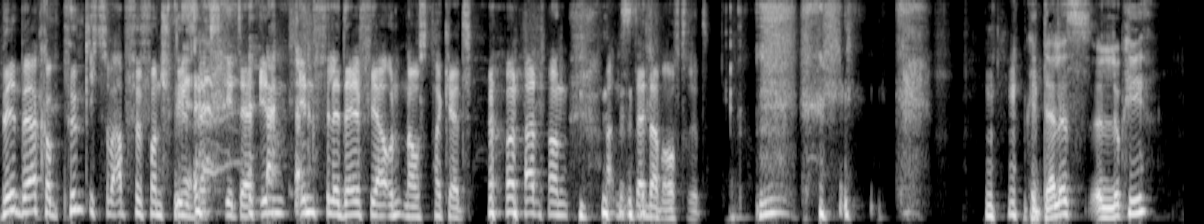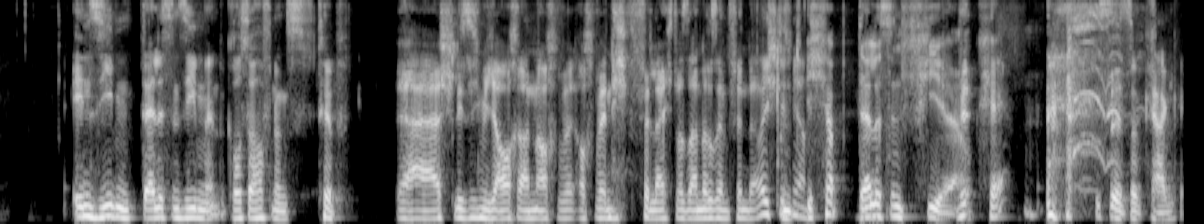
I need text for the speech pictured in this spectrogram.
Bill Burr kommt pünktlich zum Apfel von Spiel 6, geht er in, in Philadelphia unten aufs Parkett und hat noch einen, hat einen Stand-Up-Auftritt. okay, Dallas, äh, Lucky. In sieben. Dallas in sieben. Ein großer Hoffnungstipp. Ja, schließe ich mich auch an, auch, auch wenn ich vielleicht was anderes empfinde. Aber ich schließe mich an. ich habe Dallas in 4. Okay. Das ist so krank.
